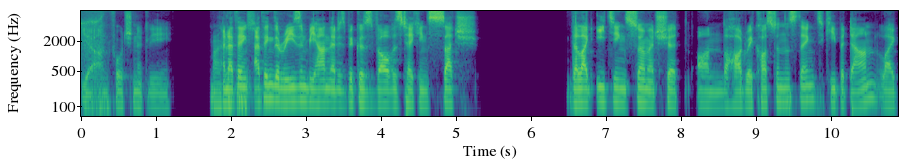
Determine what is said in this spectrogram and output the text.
Yeah, unfortunately. My And I think. I think the reason behind that is because Valve is taking such they're like eating so much shit on the hardware cost on this thing to keep it down. Like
